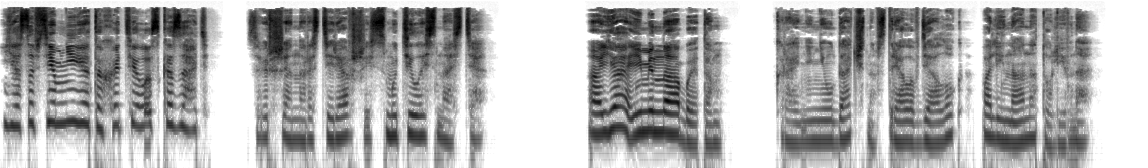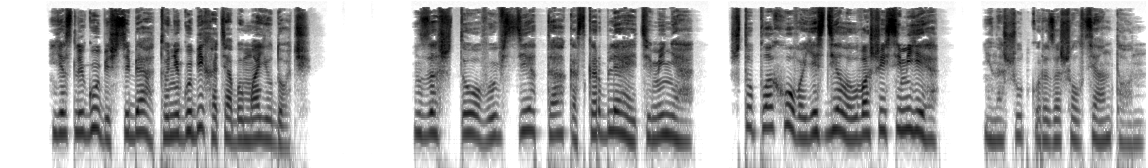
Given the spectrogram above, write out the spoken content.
я совсем не это хотела сказать. Совершенно растерявшись, смутилась Настя. А я именно об этом. Крайне неудачно встряла в диалог Полина Анатольевна. Если губишь себя, то не губи хотя бы мою дочь. За что вы все так оскорбляете меня? Что плохого я сделал вашей семье? Не на шутку разошелся Антон.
